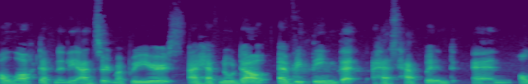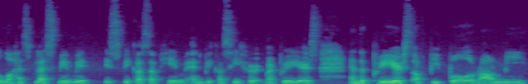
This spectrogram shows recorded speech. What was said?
Allah definitely answered my prayers. I have no doubt everything that has happened and Allah has blessed me with is because of Him and because He heard my prayers and the prayers of people around me.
